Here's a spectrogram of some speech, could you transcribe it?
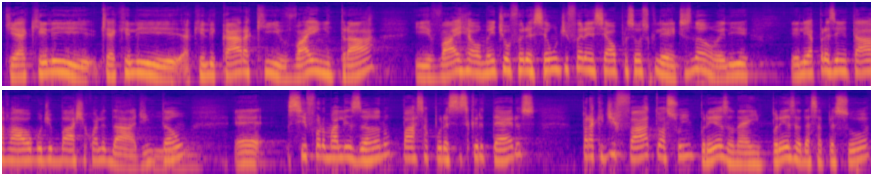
Que é aquele, que é aquele, aquele cara que vai entrar e vai realmente oferecer um diferencial para os seus clientes. Não, ele, ele apresentava algo de baixa qualidade. Então, uhum. é, se formalizando, passa por esses critérios para que de fato a sua empresa, né, a empresa dessa pessoa,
